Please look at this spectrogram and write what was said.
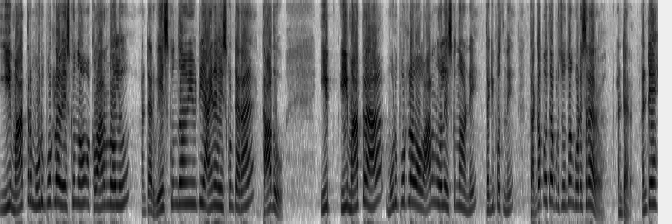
ఈ మాత్రం మూడు పూట్ల వేసుకుందాం ఒక వారం రోజులు అంటారు. వేసుకుందాం ఏమిటి? ఆయన వేసుకుంటారా? కాదు. ఈ ఈ మాత్ర మూడు పూట్ల ఓ వారం రోజులు వేసుకుందాం అండి. తగ్గిపోతుంది. తగ్గపోతే అప్పుడు చూద్దాం కోటేశ్వరారు అంటారు. అంటే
